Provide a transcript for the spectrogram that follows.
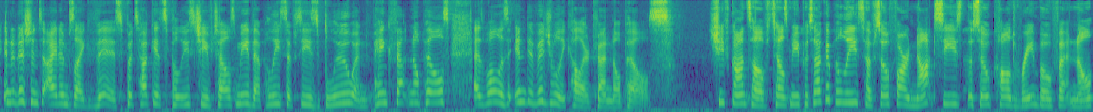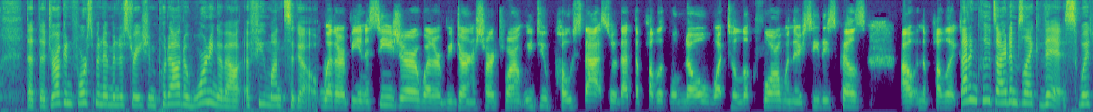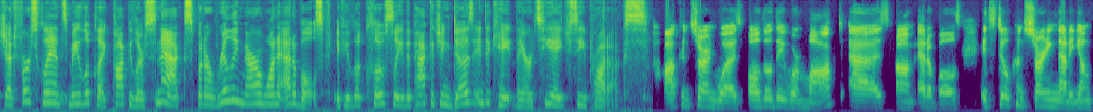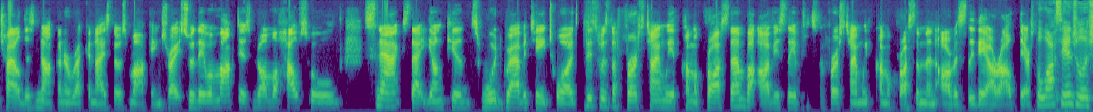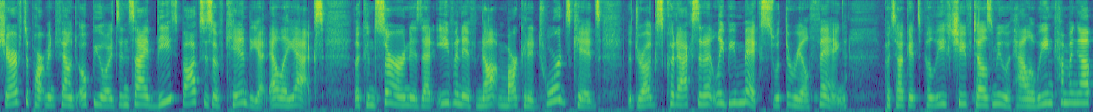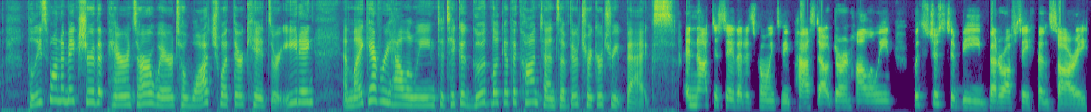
In addition to items like this, Pawtucket's police chief tells me that police have seized blue and pink fentanyl pills as well as individually colored fentanyl pills. Chief Goncalves tells me Pawtucket police have so far not seized the so-called rainbow fentanyl that the Drug Enforcement Administration put out a warning about a few months ago. Whether it be in a seizure, whether it be during a search warrant, we do post that so that the public will know what to look for when they see these pills out in the public. That includes items like this, which at first glance may look like popular snacks, but are really marijuana edibles. If you look closely, the packaging does indicate they are THC products. Our concern was, although they were mocked as um, edibles, it's still concerning that a young child is not going to recognize those mockings, right? So they were mocked as normal household snacks that young kids would gravitate towards. This was the first time we have come across them, but obviously, if it's the first time we've come across them, then obviously they are out there. The Los Angeles Sheriff's Department found opioids inside these boxes of candy at LAX. The concern is that even if not marketed towards kids, the drugs could accidentally be mixed with the real thing. Pawtucket's police chief tells me with Halloween coming up, police want to make sure that parents are aware to watch what their kids are eating and, like every Halloween, to take a good look at the contents of their trick or treat bags. And not to say that it's going to be passed out during Halloween, but it's just to be better off safe than sorry.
